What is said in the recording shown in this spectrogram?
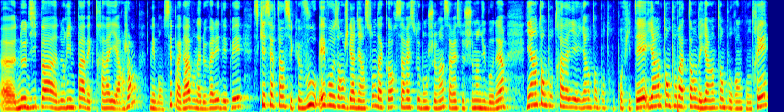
ne dit pas, ne rime pas avec travail et argent, mais bon, c'est pas grave, on a le valet d'épée. Ce qui est certain, c'est que vous et vos anges gardiens sont d'accord, ça reste le bon chemin, ça reste le chemin du bonheur. Il y a un temps pour travailler, il y a un temps pour profiter, il y a un temps pour attendre et il y a un temps pour rencontrer.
